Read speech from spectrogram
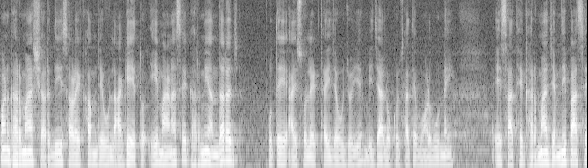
પણ ઘરમાં શરદી, સળેખમ જેવું લાગે, તો એ માણસે ઘરની અંદર જ પોતે આઇસોલેટ થઈ જવું જોઈએ. બીજા લોકો સાથે મળવું નહીં. એ સાથે ઘરમાં જેમની પાસે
